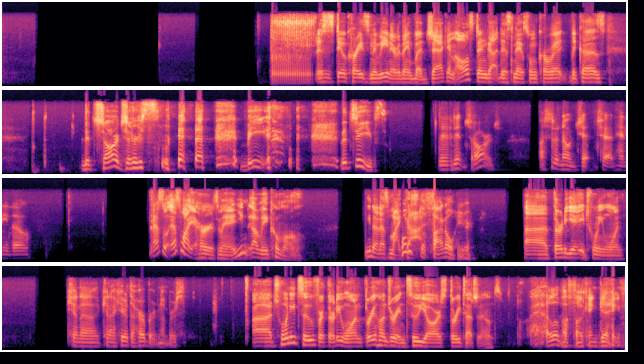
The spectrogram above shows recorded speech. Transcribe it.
this is still crazy to me and everything, but Jack and Austin got this next one correct because the Chargers beat the Chiefs. They didn't charge. I should have known Ch- Chad Henne though. That's what, that's why it hurts, man. You, I mean, come on. You know that's my What was guy. the final here? Uh, 38-21. Can uh can I hear the Herbert numbers? Uh, 22 for 31, 302 yards, three touchdowns. Hell of a fucking game.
